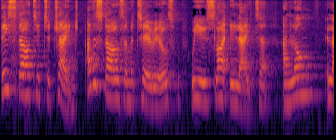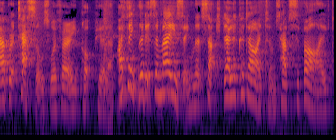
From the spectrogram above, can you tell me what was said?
These started to change. Other styles and materials were used slightly later, and long, elaborate tassels were very popular. I think that it's amazing that such delicate items have survived.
